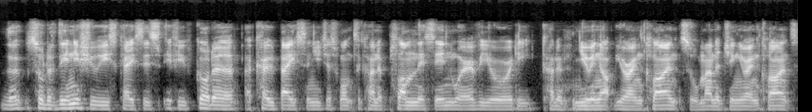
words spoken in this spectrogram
the sort of the initial use case is if you've got a, a, code base and you just want to kind of plumb this in wherever you're already kind of newing up your own clients or managing your own clients.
